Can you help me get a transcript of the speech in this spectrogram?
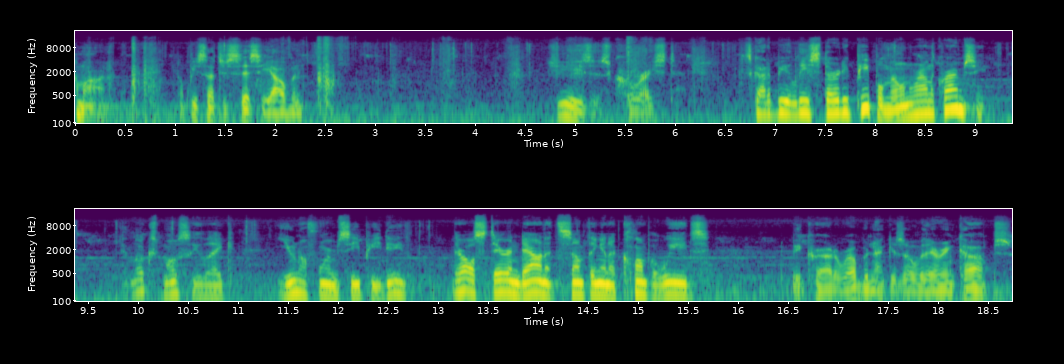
Come on. Don't be such a sissy, Alvin. Jesus Christ. There's got to be at least 30 people milling around the crime scene. It looks mostly like uniform CPD. They're all staring down at something in a clump of weeds. The big crowd of rubberneckers over there ain't cops.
